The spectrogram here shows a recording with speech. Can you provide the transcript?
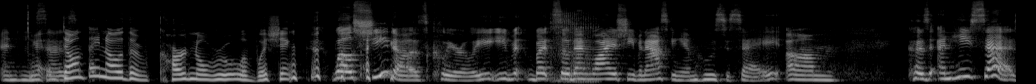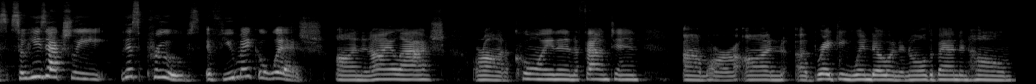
And he says, Don't they know the cardinal rule of wishing? well, she does clearly. Even but so then why is she even asking him? Who's to say? Um cuz and he says, so he's actually this proves if you make a wish on an eyelash or on a coin in a fountain um or on a breaking window in an old abandoned home,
